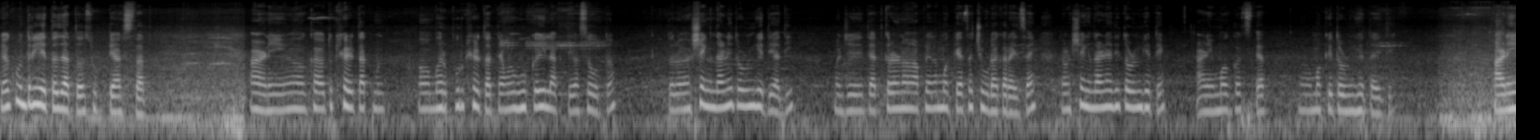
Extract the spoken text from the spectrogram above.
किंवा कोणतरी येतं जातं सुट्ट्या असतात. आणि काय होतं खेळतात म्हणून भरपूर खेळतात त्यामुळे भूकही लागते असं होतं. तर शेंगदाणे तळून घेते आधी. म्हणजे त्यात कारण आपल्याला मक्याचा चिवडा करायचा आहे त्यामुळे शेंगदाणे आधी तळून घेते आणि मगच त्यात मके तळून घेता येते आणि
